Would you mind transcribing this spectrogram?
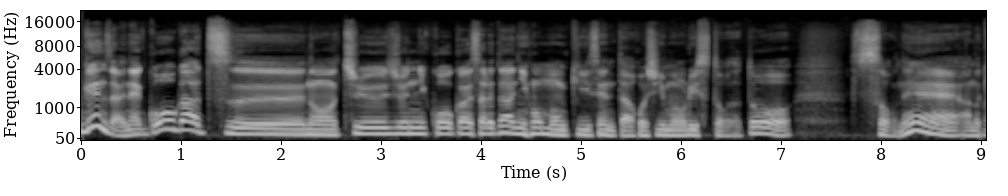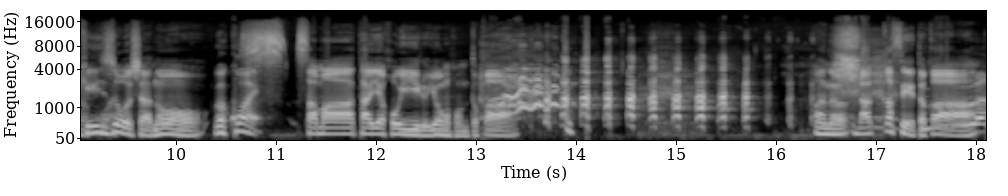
現在ね、5月の中旬に公開された日本モンキーセンター欲しいものリストだと、そうね、あの、うわ軽自動車のうわ、怖い。ササマータイヤホイール4本とか、あの、落花生とうか、わ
